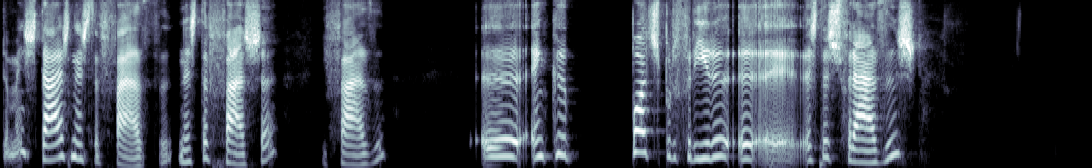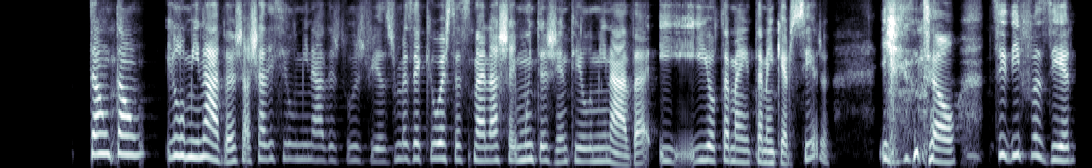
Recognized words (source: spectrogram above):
também estás nesta fase, nesta faixa e fase uh, em que podes preferir uh, estas frases tão, tão iluminadas. Já disse iluminadas duas vezes, mas é que eu esta semana achei muita gente iluminada e, e eu também, também quero ser. E então decidi fazer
